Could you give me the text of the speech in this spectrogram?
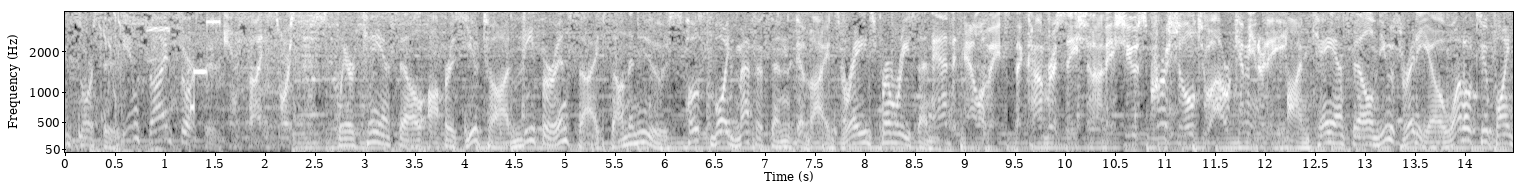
Inside Sources. Inside Sources. Inside Sources. Where KSL offers Utah deeper insights on the news. Host Boyd Matheson divides rage from reason and elevates the conversation on issues crucial to our community. On KSL News Radio 102.7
